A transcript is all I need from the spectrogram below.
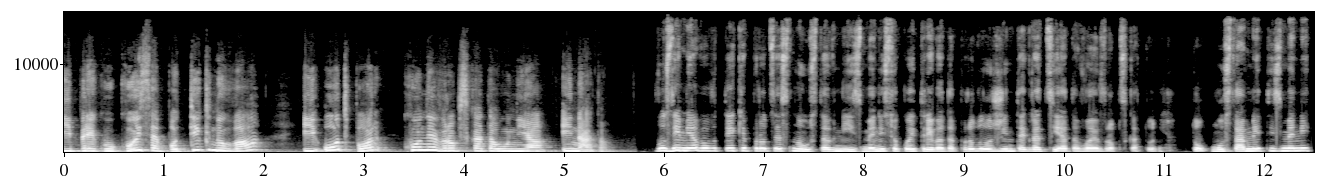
и преку кој се потикнува и отпор кон Европската Унија и НАТО. Во земјава во теке процес на уставни измени со кои треба да продолжи интеграцијата во Европската Унија. Токму уставните измени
